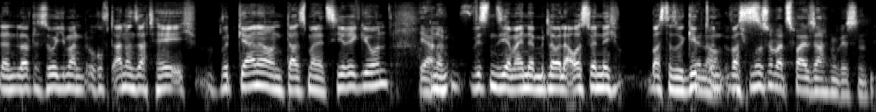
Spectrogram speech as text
dann läuft es so, jemand ruft an und sagt, hey, ich würde gerne und das ist meine Zielregion. Ja. Und dann wissen Sie am Ende mittlerweile auswendig, was da so gibt Genau. und was. Ich muss immer zwei Sachen wissen.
